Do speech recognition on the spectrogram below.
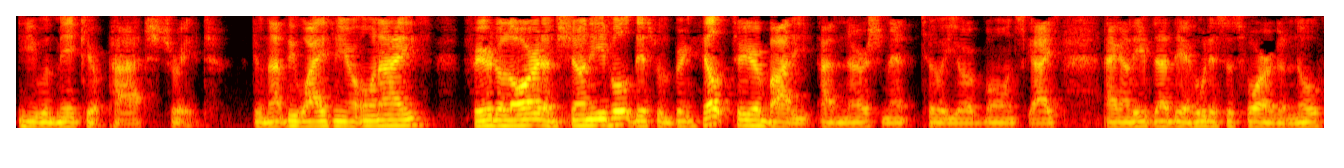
he will make your path straight. Do not be wise in your own eyes. Fear the Lord and shun evil. This will bring health to your body and nourishment to your bones, guys. I'm going to leave that there. Who this is for are going to know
